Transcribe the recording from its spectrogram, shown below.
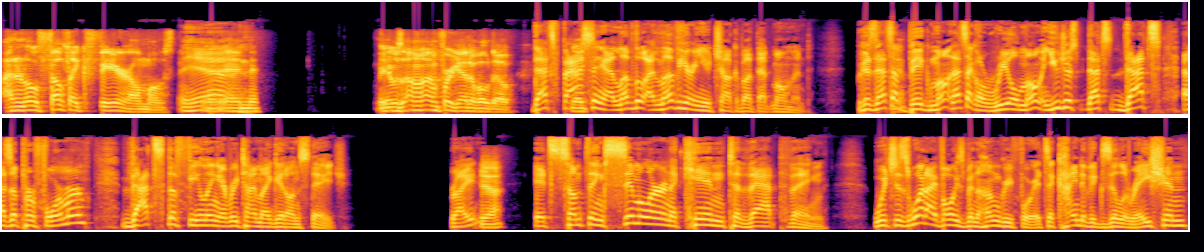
I don't know. It felt like fear almost. Yeah, and, it was unforgettable though. That's fascinating. Like, I love the. I love hearing you talk about that moment because that's yeah. a big moment. That's like a real moment. You just that's that's as a performer, that's the feeling every time I get on stage, right? Yeah It's something similar and akin to that thing, which is what I've always been hungry for. It's a kind of exhilaration,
